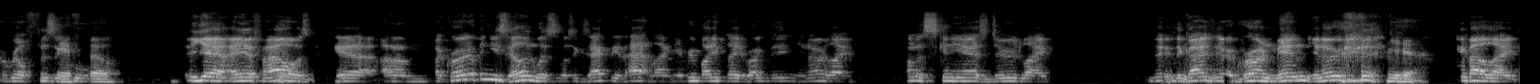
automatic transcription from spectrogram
real physical. AFL. Yeah, AFL yeah. was, yeah. Um, but growing up in New Zealand was, was exactly that. Like everybody played rugby, you know, like I'm a skinny ass dude. Like the, the guys, they're grown men, you know? yeah. Think about like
